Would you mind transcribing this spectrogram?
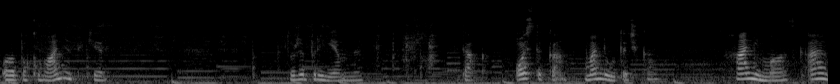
Пакування таке дуже приємне. Так, ось така малюточка. Honey Mask, I'm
